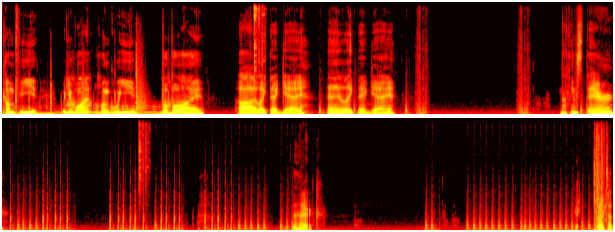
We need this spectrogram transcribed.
Comfy. What do you want? Hungry. Bye bye. Ah, I like that guy. I like that guy. Nothing's there? What the heck? Okay, do I have to...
